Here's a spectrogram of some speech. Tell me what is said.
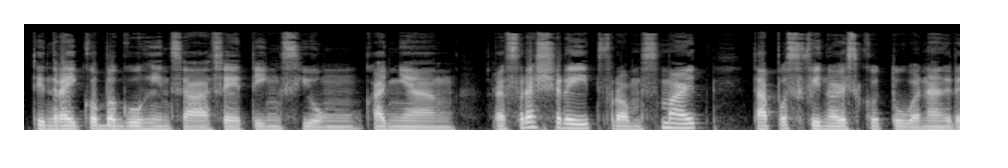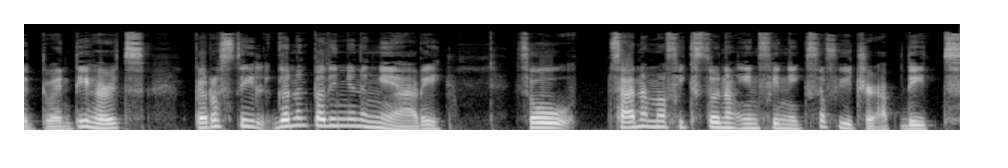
Tinry ko baguhin sa settings yung kanyang refresh rate from smart tapos finurse ko to 120Hz pero still ganun pa din yung nangyayari. So sana ma-fix to ng Infinix sa future updates.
